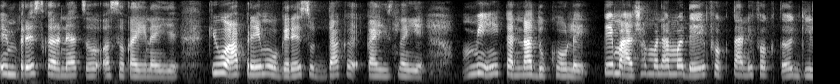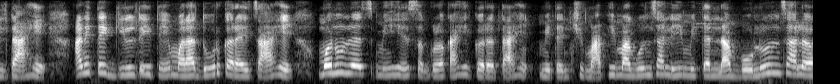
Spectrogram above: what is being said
इम्प्रेस करण्याचं असं काही नाही आहे किंवा प्रेम वगैरे सुद्धा क काहीच नाही आहे मी त्यांना दुखवलं आहे ते माझ्या मनामध्ये फक्त आणि फक्त गिल्ट आहे. आणि ते गिल्ट इथे मला दूर करायचं आहे. म्हणूनच मी हे सगळं काही करत आहे. मी त्यांची माफी मागून झाली. मी त्यांना बोलून झालं.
